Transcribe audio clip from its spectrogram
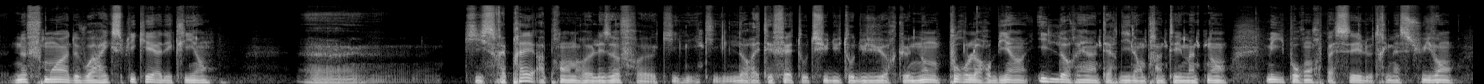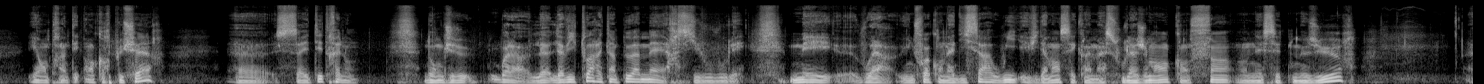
neuf mois à devoir expliquer à des clients qui seraient prêts à prendre les offres qui, qui leur étaient faites au-dessus du taux d'usure, que non, pour leur bien, ils leur aient interdit d'emprunter maintenant, mais ils pourront repasser le trimestre suivant et emprunter encore plus cher, euh, ça a été très long. Donc je, voilà, la, victoire est un peu amère, si vous voulez. Mais euh, voilà, une fois qu'on a dit ça, oui, évidemment, c'est quand même un soulagement qu'enfin on ait cette mesure.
